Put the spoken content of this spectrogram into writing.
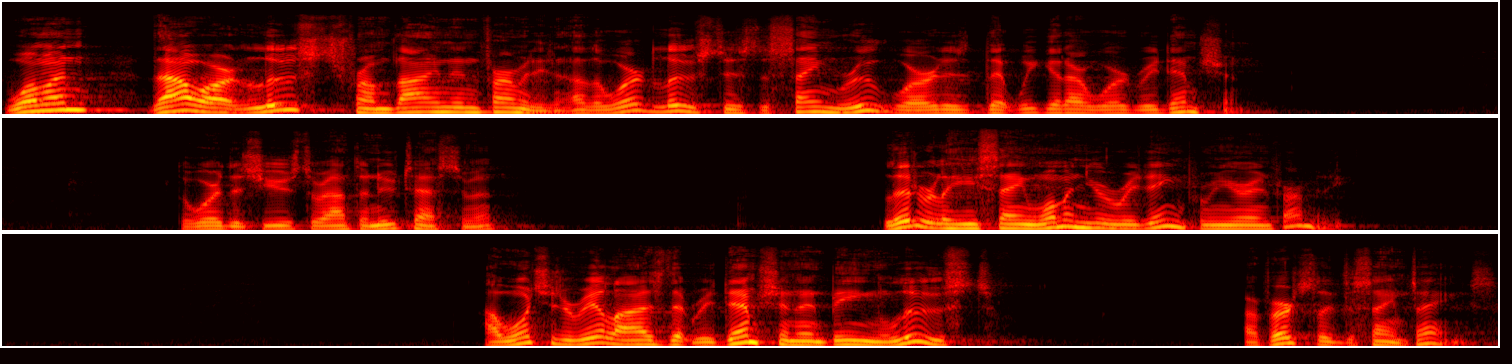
Woman, thou art loosed from thine infirmity. Now, the word loosed is the same root word that we get our word redemption. The word that's used throughout the New Testament. Literally, he's saying, Woman, you're redeemed from your infirmity. I want you to realize that redemption and being loosed are virtually the same things.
